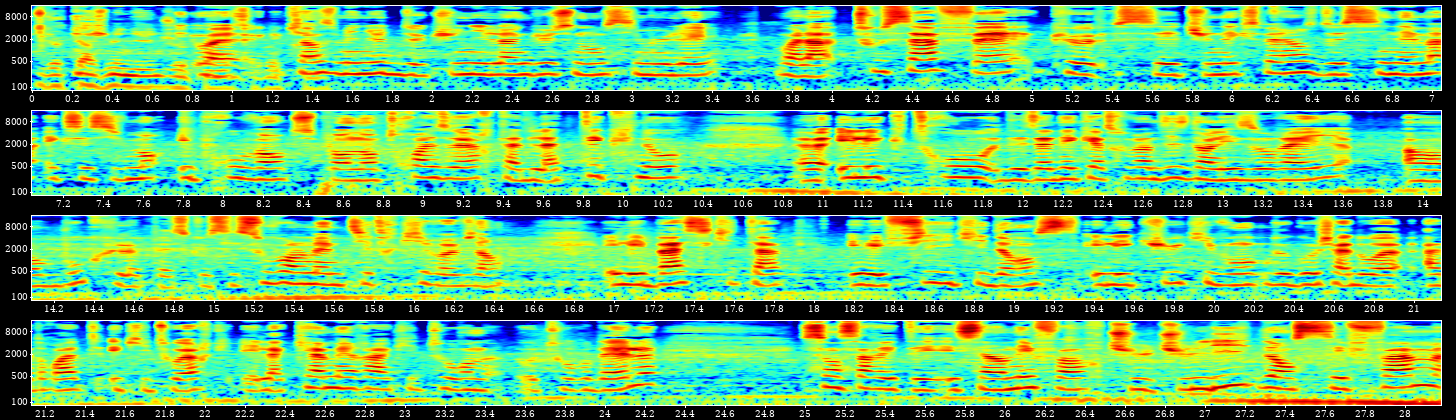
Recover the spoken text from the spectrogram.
Qui dure 15 minutes, je pense. Ouais, à peu près. 15 minutes de cunilingus non simulé. Voilà, tout ça fait que c'est une expérience de cinéma excessivement éprouvante. Pendant 3 heures, t'as de la techno euh, électro des années 90 dans les oreilles en boucle parce que c'est souvent le même titre qui revient. Et les basses qui tapent, et les filles qui dansent, et les culs qui vont de gauche à, droite et qui twerk, et la caméra qui tourne autour d'elles sans s'arrêter. Et c'est un effort. Tu, tu lis dans ces femmes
